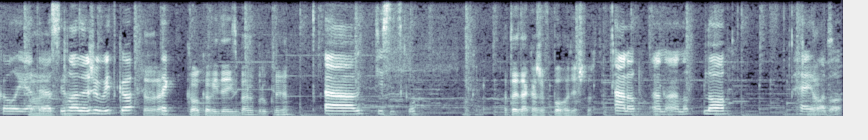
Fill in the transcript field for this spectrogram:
školy a no, teraz jasne. si hľadaš ubytko. Dobre, tak... koľko vyjde izba v Brooklyne? Uh, tisícku. Okay. A to je taká, že v pohode štvrt? Áno, áno, áno. No, hej, no, lebo...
